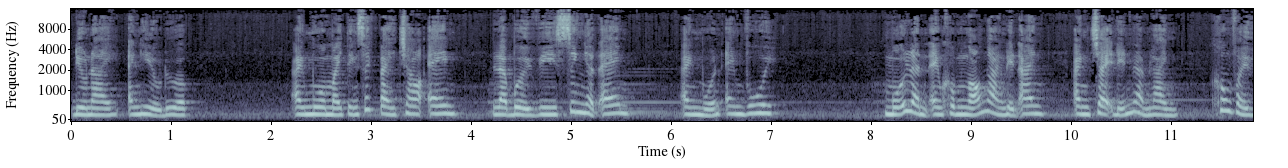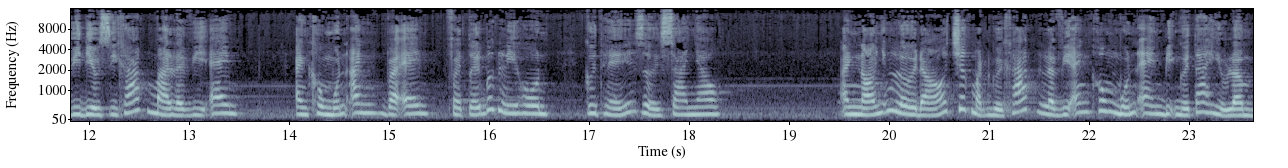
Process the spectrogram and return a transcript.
Điều này anh hiểu được. Anh mua máy tính sách tay cho em Là bởi vì sinh nhật em. Anh muốn em vui. Mỗi lần em không ngó ngàng đến anh Anh chạy đến làm lành. Không phải vì điều gì khác mà là vì em. Anh không muốn anh và em Phải tới bước ly hôn Cứ thế rời xa nhau. Anh nói những lời đó trước mặt người khác là vì anh không muốn em bị người ta hiểu lầm,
